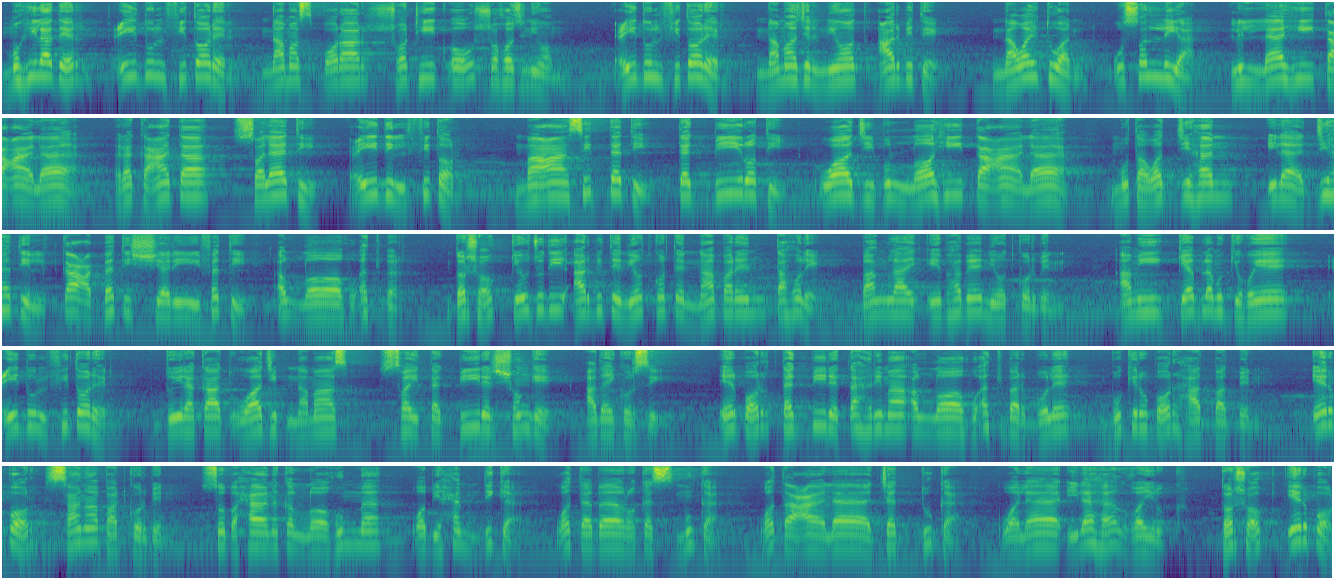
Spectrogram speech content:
মহিলাদের ঈদুল ফিতরের নামাজ পড়ার সঠিক ও সহজ নিয়ম। ঈদুল ফিতরের নামাজের নিয়ত আরবিতে নাওয়াইতুয়ান উসল্লিয়া লিল্লাহি তাআলা রাকআতা সলাতি ঈদুল ফিতর মা সিত্তাতি তাকবীরতি ওয়াজিবুল্লাহি তাআলা মুতাওয়াজ্জিহান ইলা জিহাতিল কাবাতি শরীফতি আল্লাহু আকবার। দর্শক, কেউ যদি আরবিতে নিয়ত করতে না পারেন, তাহলে বাংলায় এভাবে নিয়ত করবেন। আমি কেবলামুখী হয়ে ঈদুল ফিতরের দুই রাকাত ওয়াজিব নামাজ, ছয় তাকবীরের সঙ্গে আদায় করছি। এরপর তাকবীরে তাহরিমা আল্লাহ আকবার বলে বুকের ওপর হাত বাঁধবেন। এরপর সানা পাঠ করবেন। সুবহানাকাল্লাহুম্মা ওয়া বিহামদিকা ওয়া তাআলা জাদ্দুকা ওয়া লা ইলাহা গায়রুক দর্শক, এরপর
